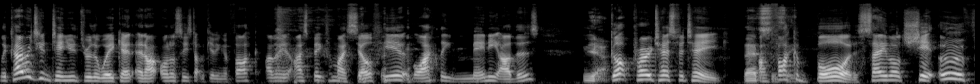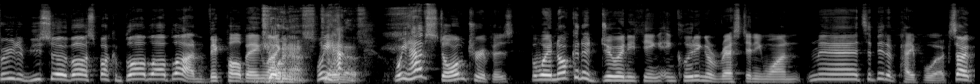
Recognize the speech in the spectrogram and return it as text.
The coverage continued through the weekend, and I honestly stopped giving a fuck. I mean, I speak for myself here, likely many others. Yeah, Got protest fatigue. That's I'm fucking thing. bored. Same old shit. Oh, freedom, you serve us. Fucking blah blah blah. And Vicpol being Join like, us. we have we have stormtroopers, but we're not going to do anything, including arrest anyone. Meh, it's a bit of paperwork. So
